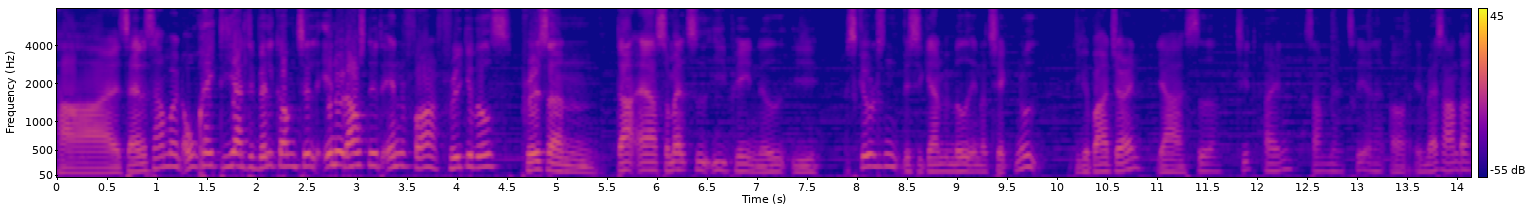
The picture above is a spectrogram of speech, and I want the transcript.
Hej så alle sammen, og rigtig hjertelig velkommen til endnu et afsnit inden for Freakyvilles Prison. Der er som altid IP nede i beskrivelsen, hvis I gerne vil med ind og tjekke den ud. I kan bare join. Jeg sidder tit herinde sammen med trierne og en masse andre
